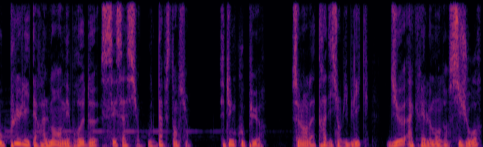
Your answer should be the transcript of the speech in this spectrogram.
ou plus littéralement en hébreu de cessation ou d'abstention. C'est une coupure. Selon la tradition biblique, Dieu a créé le monde en six jours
